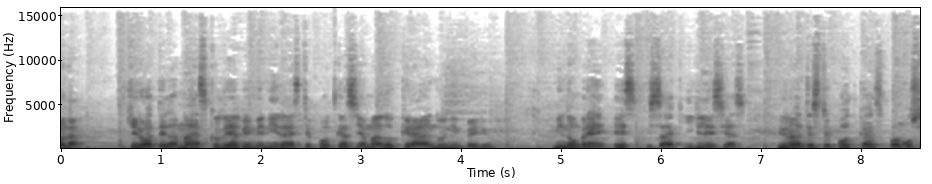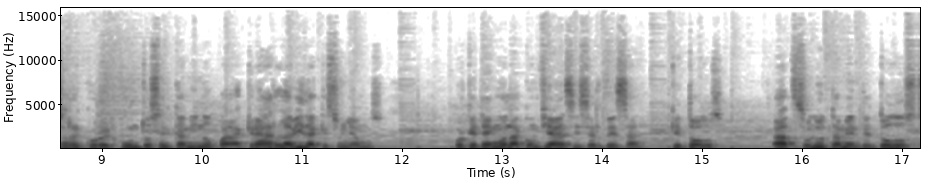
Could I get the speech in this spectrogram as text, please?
Hola, quiero darte la más cordial bienvenida a este podcast llamado Creando un Imperio. Mi nombre es Isaac Iglesias y durante este podcast vamos a recorrer juntos el camino para crear la vida que soñamos. Porque tengo la confianza y certeza que todos, absolutamente todos,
